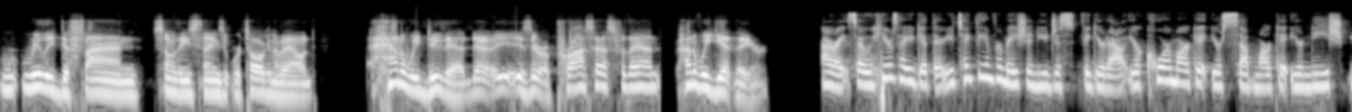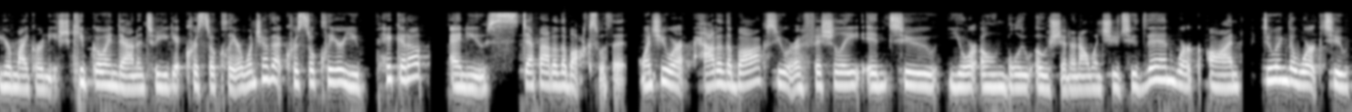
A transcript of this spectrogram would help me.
really define some of these things that we're talking about how do we do that uh, there a process for that how do we get there all right, so here's how you get there. You take the information you just figured out your core market, your sub market, your niche, your micro niche. Keep going down until you get crystal clear. Once you have that crystal clear, you pick it up and you step out of the box with it. Once you are out of the box, you are officially into your own blue ocean. And I want you to then work on doing the work to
